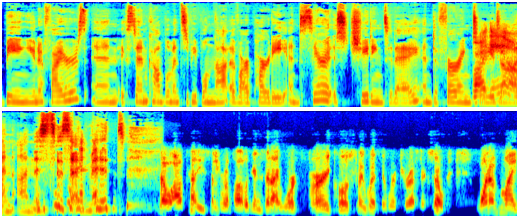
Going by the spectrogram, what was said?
being unifiers and extend compliments to people not of our party. And Sarah is cheating today and deferring to I you. John, on this segment. So I'll tell you some Republicans that I worked very closely with that were terrific. So one of my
